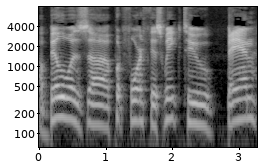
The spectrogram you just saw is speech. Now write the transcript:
A bill was uh, put forth this week to ban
